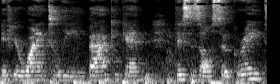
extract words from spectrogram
If you're wanting to lean back again, this is also great.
